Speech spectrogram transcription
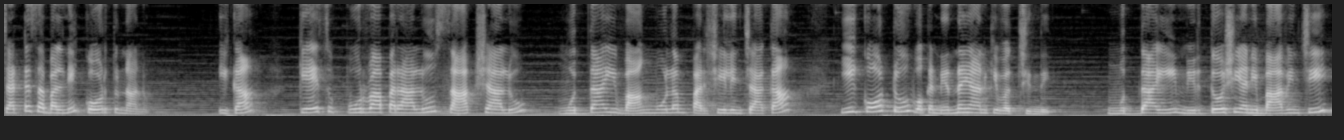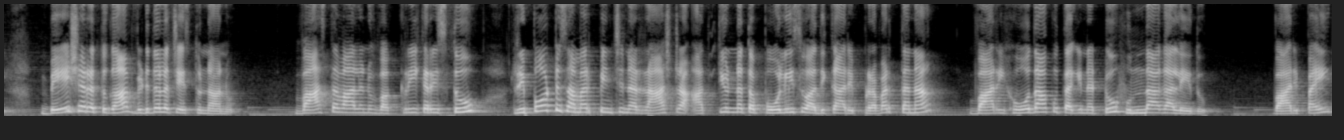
చట్టసభల్ని కోరుతున్నాను. ఇక కేసు పూర్వాపరాలు సాక్ష్యాలు ముద్దాయి వాంగ్మూలం పరిశీలించాక ఈ కోర్టు ఒక నిర్ణయానికి వచ్చింది. ముద్దాయి నిర్దోషి అని భావించి బేషరతుగా విడుదల చేస్తున్నాను. వాస్తవాలను వక్రీకరిస్తూ రిపోర్టు సమర్పించిన రాష్ట్ర అత్యున్నత పోలీసు అధికారి ప్రవర్తన వారి హోదాకు తగినట్టు హుందాగా లేదు. వారిపై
